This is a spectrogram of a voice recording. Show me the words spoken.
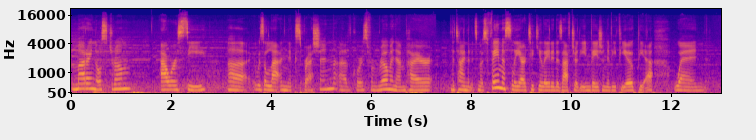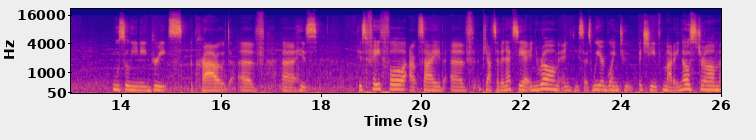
Mare Nostrum, our sea, uh, it was a Latin expression, of course, from Roman Empire. The time that it's most famously articulated is after the invasion of Ethiopia, when Mussolini greets a crowd of uh, his his faithful outside of Piazza Venezia in Rome, and he says, We are going to achieve Mare Nostrum.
